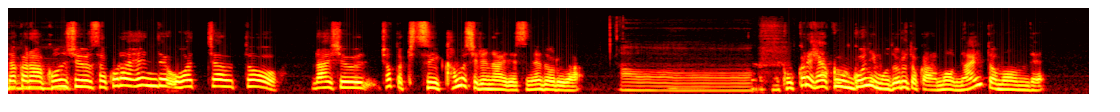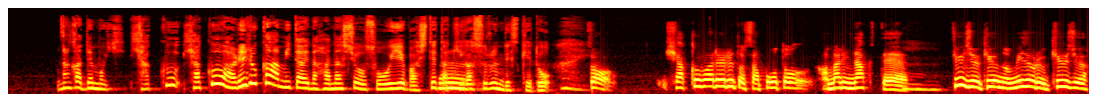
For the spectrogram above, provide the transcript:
だから今週そこら辺で終わっちゃうと、来週ちょっときついかもしれないですね、ドルが。あここから105に戻るとかはもうないと思うんで。なんかでも100、100割れるかみたいな話をそういえばしてた気がするんですけど。うんはい、そう。100割れるとサポートあまりなくて、うん、99のミドル98、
